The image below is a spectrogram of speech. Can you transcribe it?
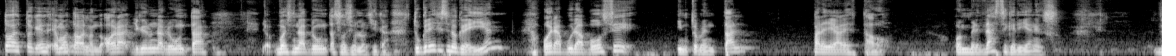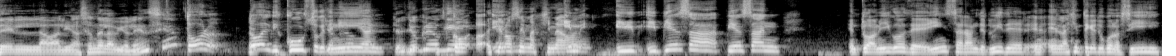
Todo esto que hemos estado hablando. Ahora, yo quiero una pregunta, voy a hacer una pregunta sociológica. ¿Tú crees que se lo creían? ¿O era pura pose instrumental para llegar al Estado? ¿O en verdad se creían eso? de la validación de la violencia. Todo, lo- todo el discurso que Yo creo tenían. que- yo creo que- Es que no se imaginaban. y, y- y piensa, piensa en, en tus amigos de Instagram, de Twitter, en, en la gente que tú conocí,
